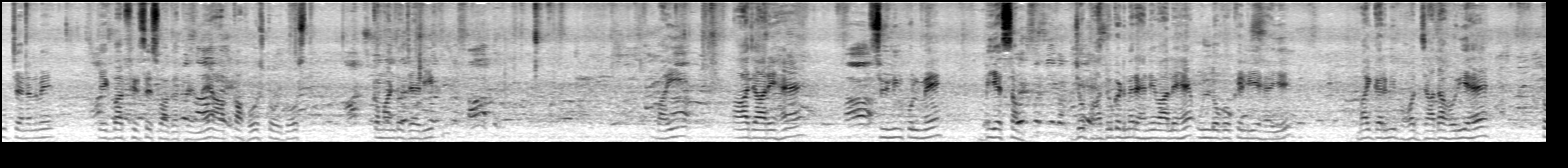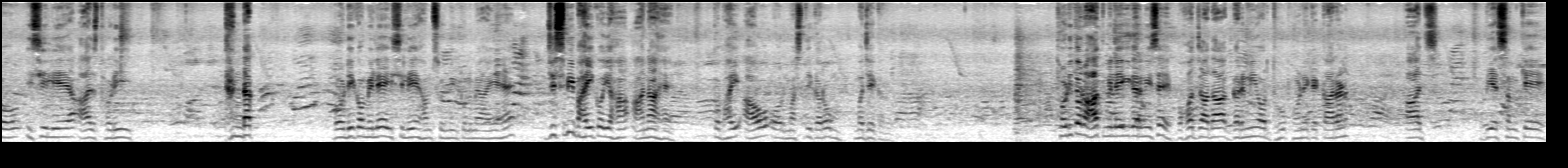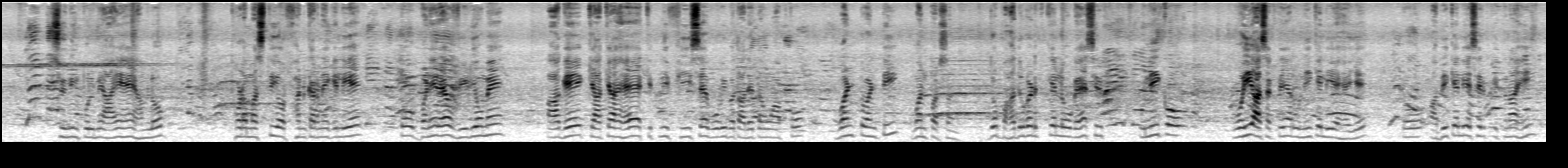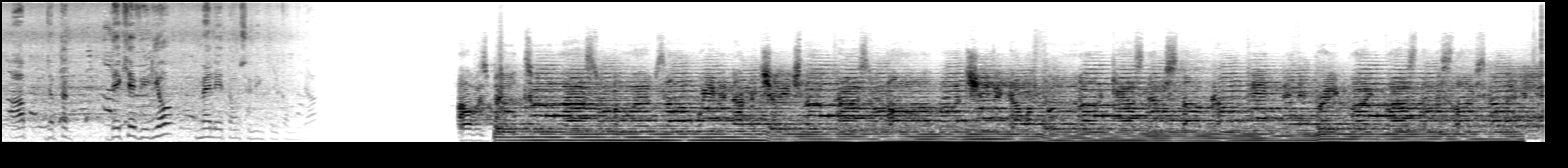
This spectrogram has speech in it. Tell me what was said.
YouTube channel में एक बार फिर से स्वागत है। मैं आपका होस्ट और दोस्त, कमांडो जयवीर भाई, आज आ रहे हैं स्विमिंग पूल में बीएसएम जो बहादुरगढ़ में रहने वाले हैं। उन लोगों के लिए है ये। भाई, गर्मी बहुत ज़्यादा हो रही है तो इसीलिए आज थोड़ी ठंडक बॉडी को मिले, इसीलिए हम स्विमिंग पूल में आए हैं। जिस भी भाई को यहाँ आना है तो भाई आओ और मस्ती करो, मज़े करो। थोड़ी तो राहत मिलेगी गर्मी से। बहुत ज़्यादा गर्मी और धूप होने के कारण आज बीएसएम के स्विमिंग पूल में आए हैं हम लोग। थोड़ा मस्ती और फन करने के लिए। तो बने रहो वीडियो में। आगे क्या क्या है, कितनी फ़ीस है, वो भी बता देता हूँ आपको। 121 परसेंट। जो बहादुरगढ़ के लोग हैं, सिर्फ़ उन्हीं को, वही आ सकते हैं और उन्हीं के लिए है ये। तो अभी के लिए सिर्फ़ इतना ही। आप जब तक देखिए वीडियो, मैं लेता हूँ स्विमिंग पूल का मज़ा।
